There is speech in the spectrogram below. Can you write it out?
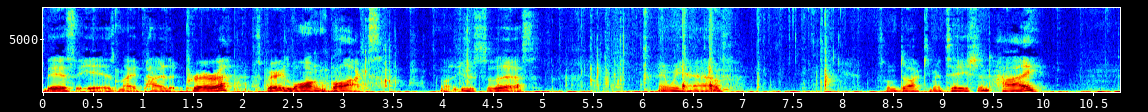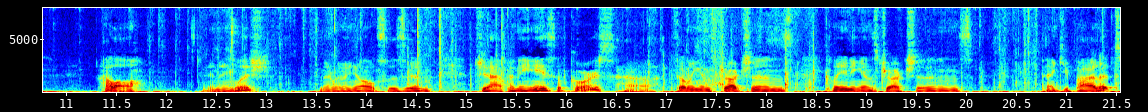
this is my Pilot Prera. It's a very long box. I'm Not used to this. And we have some documentation. Hi. Hello. In English. And everything else is in Japanese, of course. Uh, filling instructions, cleaning instructions. Thank you, Pilot.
